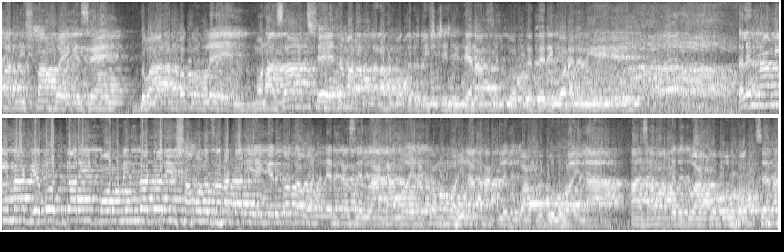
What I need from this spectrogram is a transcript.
এবার নিষ্পাপ হয়ে গেছে। দোয়া আরম্ভ করলেন। মোনাজাত শেষ। আমার আল্লাহ রহমতের বৃষ্টি দিতে নাজিল করতে দেরি করেননি। তাহলে নামিমা গেবতকারী পরনিন্দাকারী, সমালোচনাকারী, একের কথা অন্যের কাছে লাগানো এরকম মহিলা থাকলে দোয়া কবুল হয় না। আজ আমাদের দোয়া কবুল হচ্ছে না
